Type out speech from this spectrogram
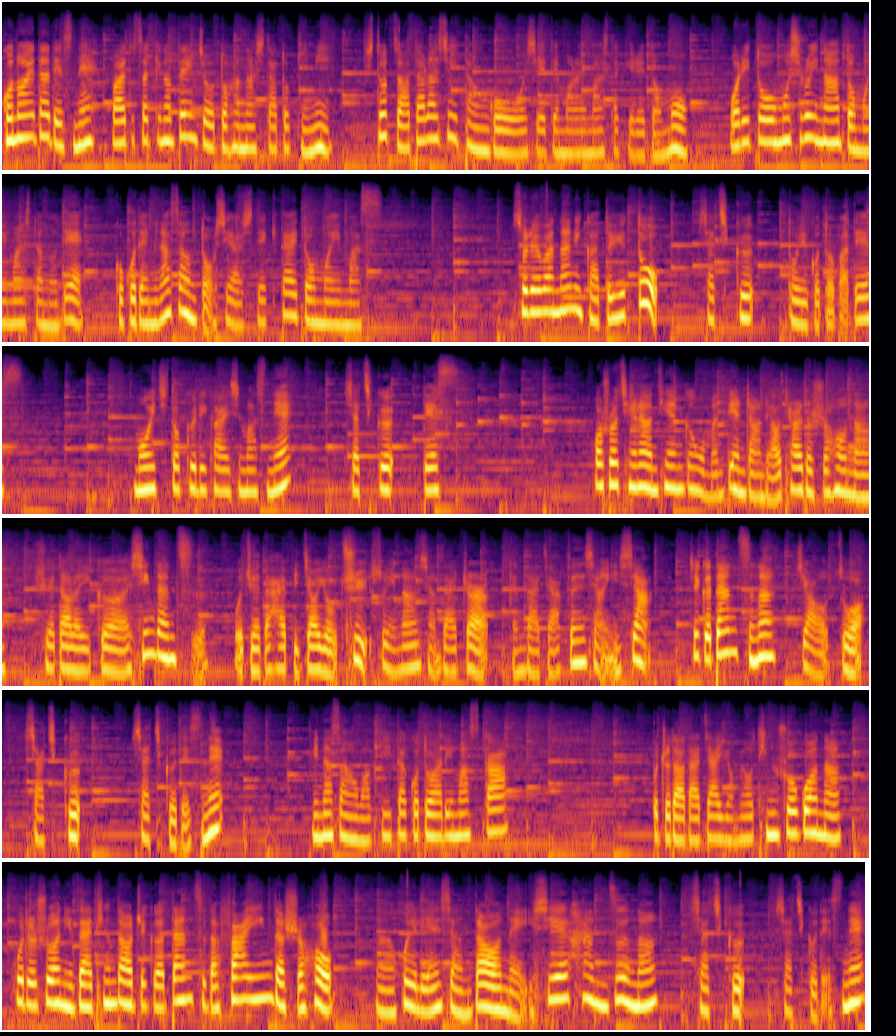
この間ですね、バイト先の店長と話した時に、一つ新しい単語を教えてもらいましたけれども、割と面白いなと思いましたので、ここで皆さんとシェアしていきたいと思います。それは何かというと、社畜という言葉です。もう一度繰り返しますね。社畜です。话说前两天跟我们店长聊天的时候呢，学到了一个新单词，我觉得还比较有趣，所以呢想在这儿跟大家分享一下。这个单词呢叫做“夏奇库”，夏奇库的是呢，皆さんは聞いたことありますか？不知道大家有没有听说过呢？或者说你在听到这个单词的发音的时候，嗯，会联想到哪些汉字呢？c 奇库，夏奇库的是呢。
